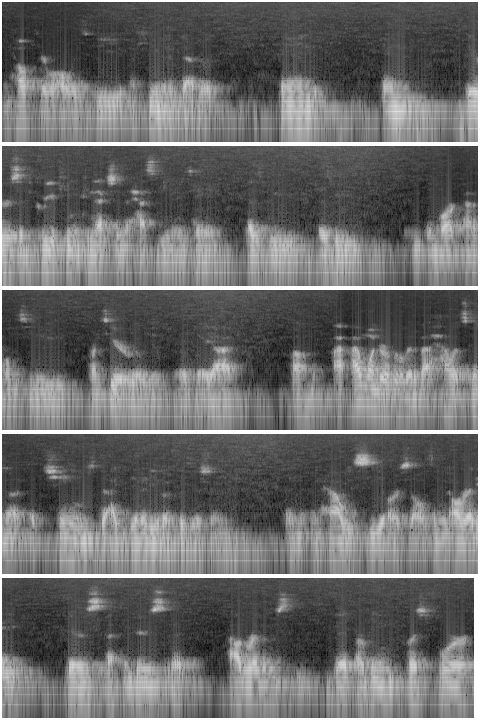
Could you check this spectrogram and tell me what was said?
and healthcare will always be a human endeavor. And and there's a degree of human connection that has to be maintained as we as we embark kind of on this new frontier, really, of, of AI. Um, I, I, wonder a little bit about how it's going to change the identity of a physician and, and, how we see ourselves. I mean, already there's I think there's uh, algorithms that are being pushed for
